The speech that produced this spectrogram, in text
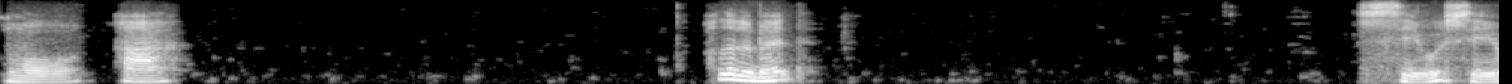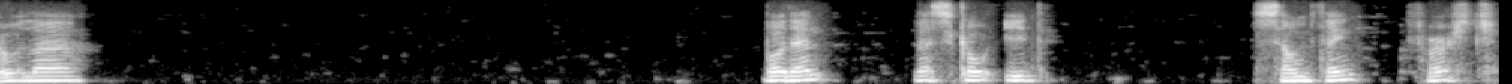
饿啊 a little bit. Xíu xíu là. Well then, let's go eat something first.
